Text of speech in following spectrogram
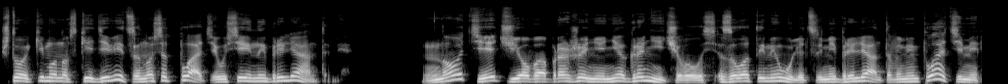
что кимоновские девицы носят платья, усеянные бриллиантами. Но те, чье воображение не ограничивалось золотыми улицами и бриллиантовыми платьями,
